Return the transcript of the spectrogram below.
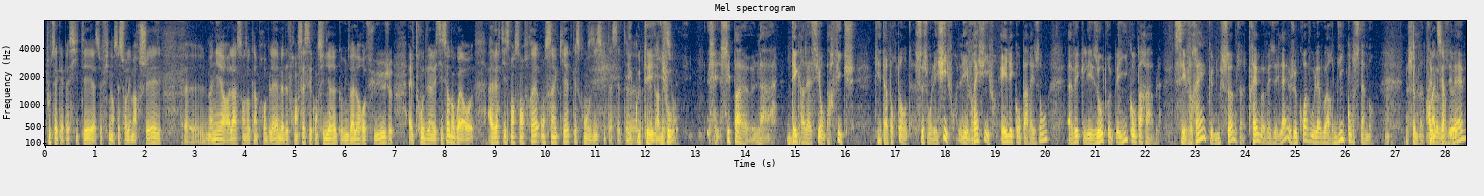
toute sa capacité à se financer sur les marchés euh, de manière là sans aucun problème. La dette française est considérée comme une valeur refuge, elle trouve des investisseurs. Donc voilà, avertissement sans frais, on s'inquiète. Qu'est-ce qu'on se dit suite à cette euh, Écoutez, dégradation? Il c'est pas la dégradation par Fitch qui est importante, ce sont les chiffres, les vrais chiffres, et les comparaisons avec les autres pays comparables. C'est vrai que nous sommes un très mauvais élève, je crois vous l'avoir dit constamment. Nous sommes un très mauvais élève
